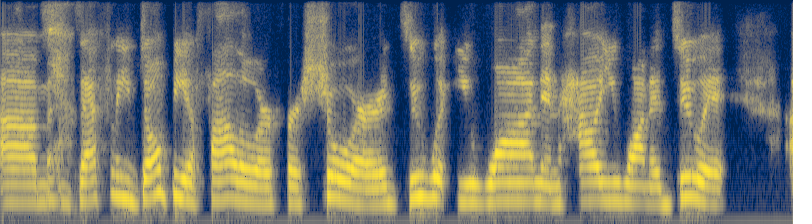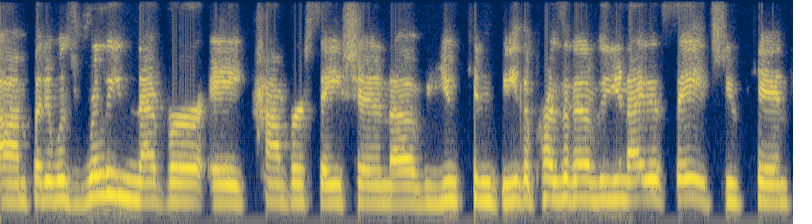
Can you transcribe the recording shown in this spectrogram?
Um, yeah. Definitely don't be a follower for sure. Do what you want and how you want to do it. Um, but it was really never a conversation of you can be the president of the United States. You can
